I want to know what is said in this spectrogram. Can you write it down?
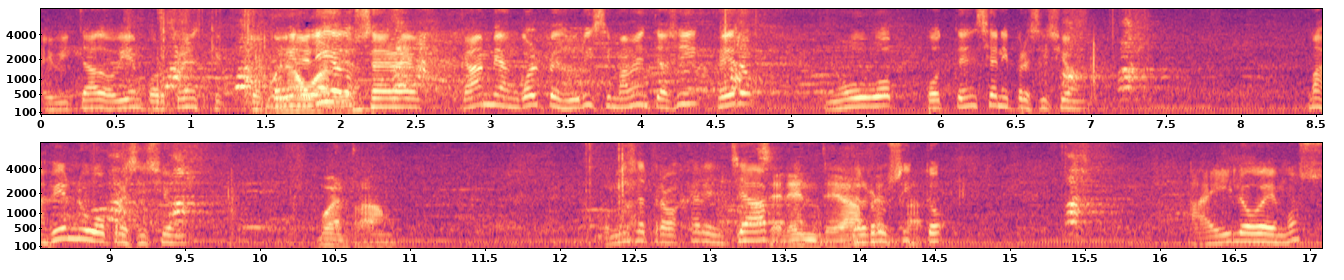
evitado bien por Krenz, que tocó bien el hígado. Se cambian golpes durísimamente allí, pero no hubo potencia ni precisión. Más bien no hubo precisión. Buen round. Comienza a trabajar el jab Excelente del rusito. Ahí lo vemos.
